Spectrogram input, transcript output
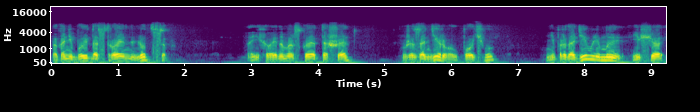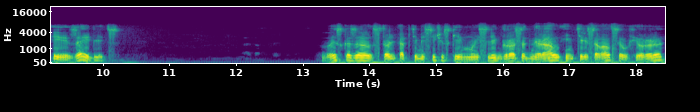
пока не будет достроен Люцев. А их военно-морской атташе — уже зондировал почву, не продадим ли мы еще и Зейдлиц? Высказав столь оптимистические мысли, гросс-адмирал интересовался у фюрера,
